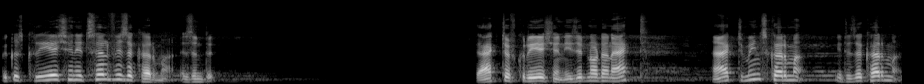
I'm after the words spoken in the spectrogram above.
Because creation itself is a karma, isn't it? The act of creation, is it not an act? Act means karma, it is a karma.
